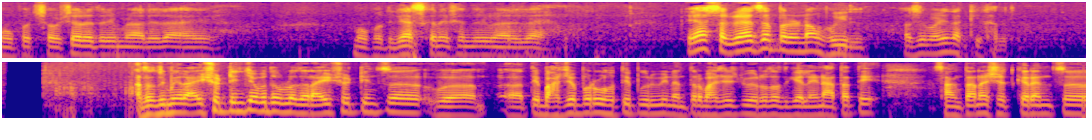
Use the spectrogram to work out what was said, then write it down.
मोफत शौचालय तरी मिळालेलं आहे मोफत गॅस कनेक्शन तरी मिळालेलं आहे. या सगळ्याचा परिणाम होईल असे माझी नक्की खरं आता तुम्ही राय शेट्टींच्या बद्दल बोलता राय शेट्टींचं ते भाजपबरोबर होते पूर्वी नंतर भाजपच्या विरोधात गेले आणि आता ते सांगताना शेतकऱ्यांचं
